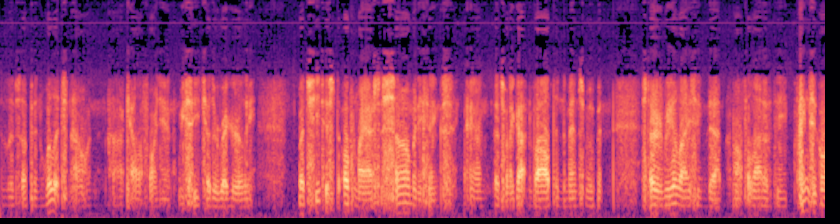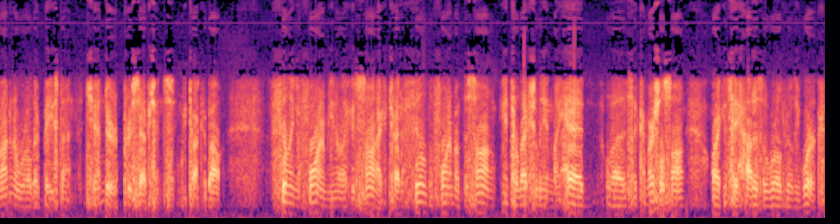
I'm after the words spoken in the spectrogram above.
who lives up in Willits now in uh, California, and we see each other regularly. But she just opened my eyes to so many things, and that's when I got involved in the men's movement. Started realizing that an awful lot of the things that go on in the world are based on gender perceptions. We talked about filling a form, you know, like a song. I could try to fill the form of the song intellectually in my head was a commercial song, or I could say, how does the world really work?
